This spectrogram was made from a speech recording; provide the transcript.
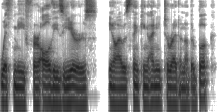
with me for all these years. You know, I was thinking I need to write another book.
